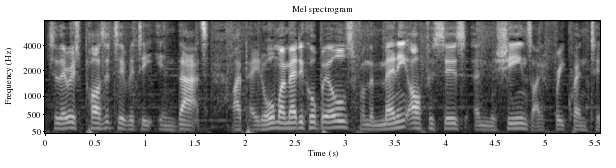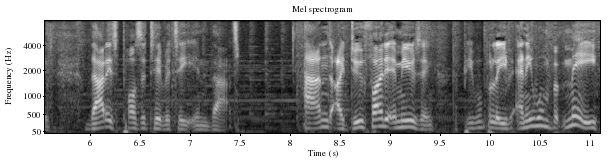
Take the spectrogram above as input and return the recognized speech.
so there is positivity in that. I paid all my medical bills from the many offices and machines I frequented. That is positivity in that. And I do find it amusing that people believe anyone but me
